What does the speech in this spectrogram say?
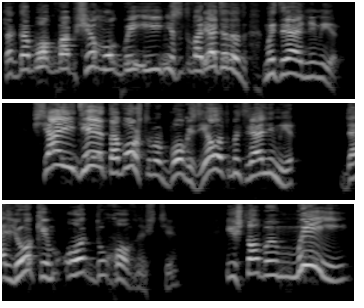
тогда Бог вообще мог бы и не сотворять этот материальный мир. Вся идея того, чтобы Бог сделал этот материальный мир далеким от духовности – и чтобы мы,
